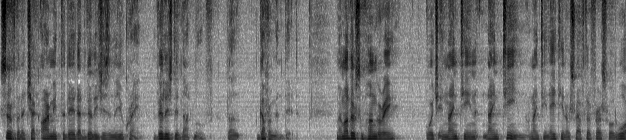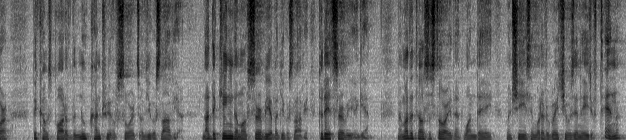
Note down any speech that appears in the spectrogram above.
served in the Czech army. Today, that village is in the Ukraine. The village did not move. The government did. My mother was from Hungary, which in 1919 or 1918 or so after the First World War becomes part of the new country of sorts of Yugoslavia. Not the kingdom of Serbia, but Yugoslavia. Today it's Serbia again. My mother tells the story that one day when she's in whatever grade she was in, the age of 10,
